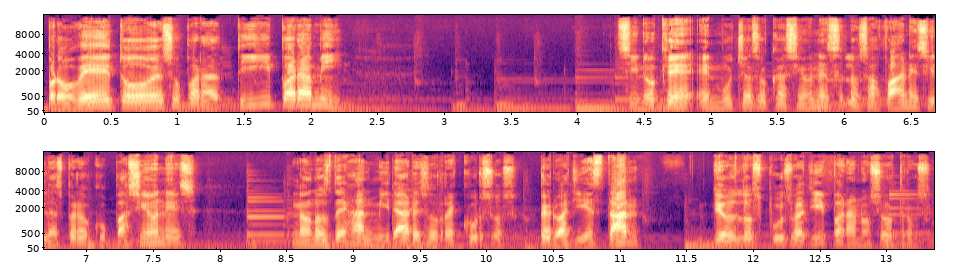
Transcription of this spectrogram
provee todo eso para ti y para mí, sino que en muchas ocasiones los afanes y las preocupaciones no nos dejan mirar esos recursos, pero allí están. Dios los puso allí para nosotros.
